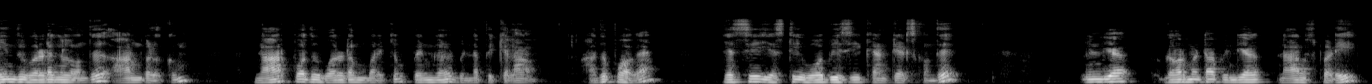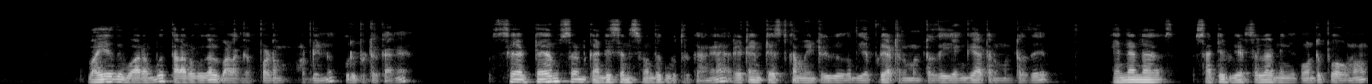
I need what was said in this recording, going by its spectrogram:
ஐந்து வருடங்கள் வந்து ஆண்களுக்கும் நாற்பது வருடம் வரைக்கும் பெண்கள் விண்ணப்பிக்கலாம். அது போக எஸ்சி எஸ்டி ஓபிசி கேண்டிடேட்ஸ்க்கு வந்து India government of India norms படி வயது வரம்பு தளர்வுகள் வழங்கப்படும் அப்படின்னு குறிப்பிட்டிருக்காங்க. சில டேர்ம்ஸ் அண்ட் கண்டிஷன்ஸ் வந்து கொடுத்துருக்காங்க. ரிட்டன் டெஸ்ட் கம் இன்டர்வியூ வந்து எப்படி அட்டன் பண்ணுறது எங்கே அட்டன் பண்ணுறது என்னென்ன சர்டிஃபிகேட்ஸ் எல்லாம் நீங்கள் கொண்டு போகணும்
